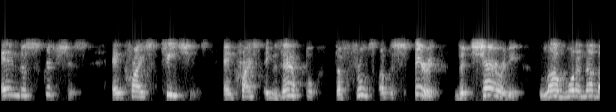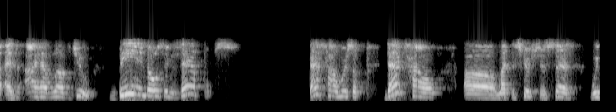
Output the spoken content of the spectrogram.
in the scriptures, in Christ's teachings, in Christ's example, the fruits of the Spirit, the charity, love one another as I have loved you. Be in those examples. That's how we're. That's how, uh, like the scripture says, we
